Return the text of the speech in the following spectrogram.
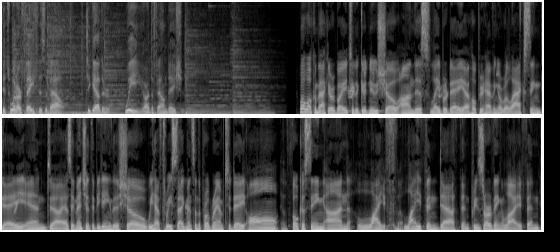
It's what our faith is about. Together, we are the foundation. Well, welcome back, everybody, to the Good News Show on this Labor Day. I hope you're having a relaxing day. And uh, as I mentioned at the beginning of the show, we have three segments on the program today, all focusing on life, life and death, and preserving life, and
